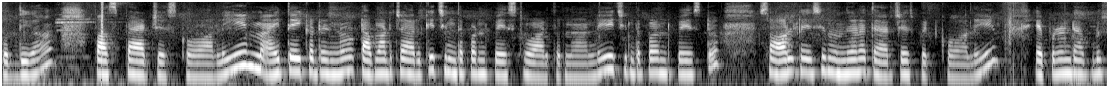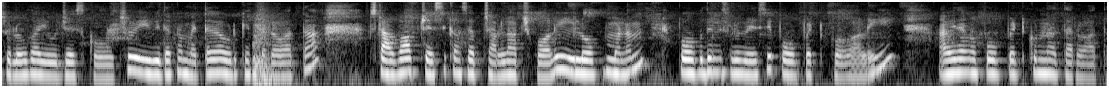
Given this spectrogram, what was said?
కొద్దిగా పసుపు యాడ్ చేసుకోవాలి. అయితే ఇక్కడ నేను టమాటా చారుకి చింతపండు పేస్ట్ వాడుతున్నాను అండి. చింతపండు పేస్ట్ సాల్ట్ వేసి ముందుగానే తయారు చేసి పెట్టుకోవాలి. ఎప్పుడంటే అప్పుడు సులువుగా యూజ్ చేసుకోవచ్చు. ఈ విధంగా మెత్తగా ఉడికిన తర్వాత స్టవ్ ఆఫ్ చేసి కాసేపు చల్లార్చుకోవాలి. ఈ లోపు మనం పోపు దినుసులు వేసి పోపు పెట్టుకోవాలి. ఆ విధంగా పోపు పెట్టుకున్న తర్వాత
